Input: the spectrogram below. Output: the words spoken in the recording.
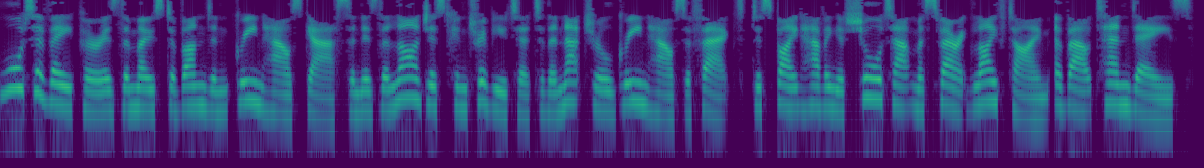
Water vapor is the most abundant greenhouse gas and is the largest contributor to the natural greenhouse effect, despite having a short atmospheric lifetime about 10 days.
